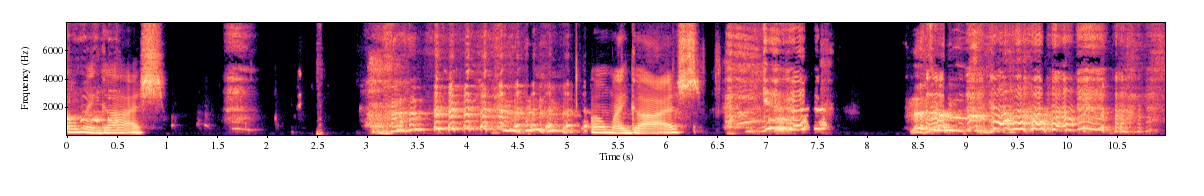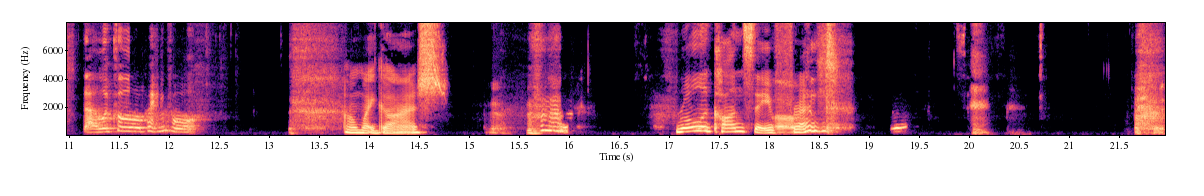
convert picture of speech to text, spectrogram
Oh my gosh. oh my gosh. That looks a little painful. Oh my gosh. Roll a con save, uh, friend. Okay.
